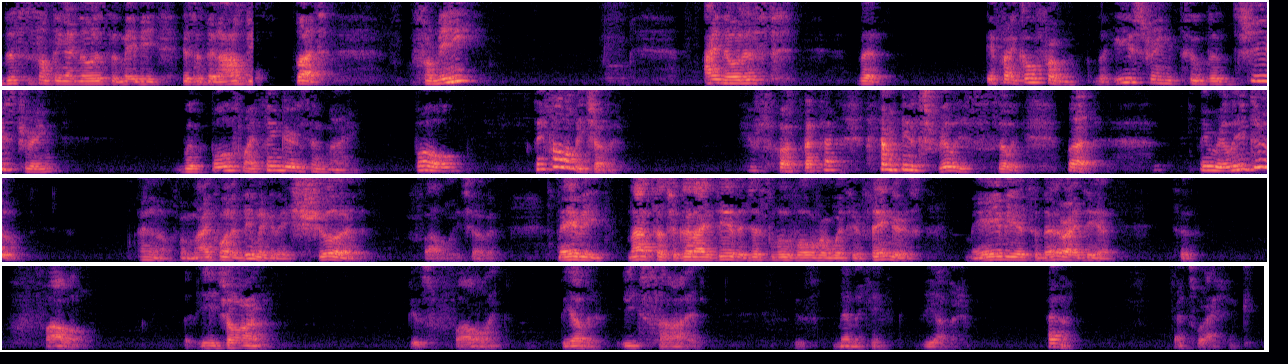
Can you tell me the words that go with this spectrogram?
this is something I noticed that maybe is a bit obvious. But for me, I noticed that if I go from the E string to the G string with both my fingers and my bow, they follow each other. You've thought about that? I mean, it's really silly, but they really do. I don't know, from my point of view, maybe they should follow each other. Maybe not such a good idea to just move over with your fingers. Maybe it's a better idea to follow. That each arm is following the other. Each side is mimicking the other. I know. That's what I think.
